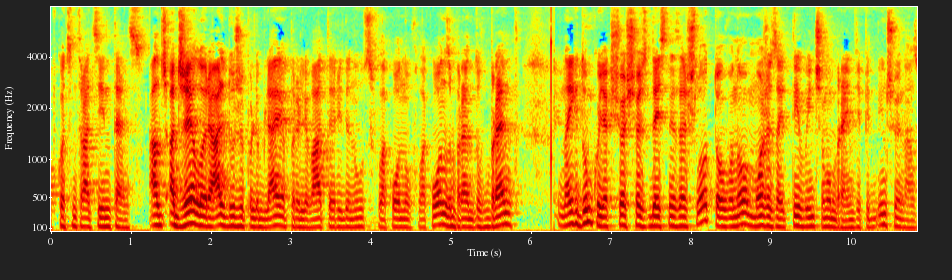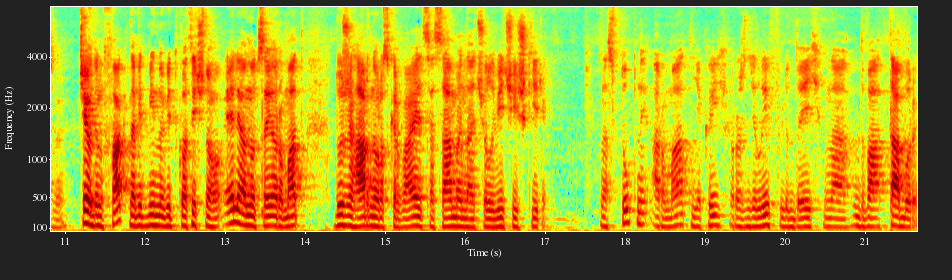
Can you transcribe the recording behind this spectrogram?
в концентрації. Адж- Адже L'Oreal дуже полюбляє переливати рідину з флакону в флакон, з бренду в бренд. На їх думку, якщо щось десь не зайшло, то воно може зайти в іншому бренді під іншою назвою. Ще один факт: на відміну від класичного Еліану, цей аромат дуже гарно розкривається саме на чоловічій шкірі. Наступний аромат, який розділив людей на два табори:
